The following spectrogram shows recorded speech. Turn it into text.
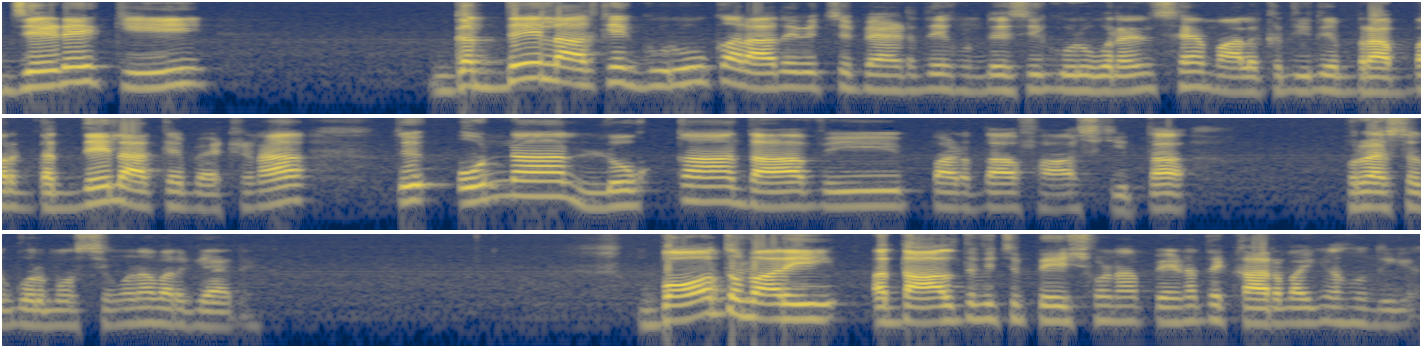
ਜਿਹੜੇ ਕਿ ਗੱਦੇ ਲਾ ਕੇ ਗੁਰੂ ਘਰਾਂ ਦੇ ਵਿੱਚ ਬੈਠਦੇ ਹੁੰਦੇ ਸੀ, ਗੁਰੂ ਗ੍ਰੰਥ ਸਾਹਿਬ ਮਾਲਕ ਜੀ ਦੇ ਬਰਾਬਰ ਗੱਦੇ ਲਾ ਕੇ ਬੈਠਣਾ ਤੇ ਉਹਨਾਂ ਲੋਕਾਂ ਦਾ ਵੀ ਪਰਦਾ ਫਾਸ਼ ਕੀਤਾ। ਪ੍ਰੋਫੈਸਰ ਗੁਰਮੁਖ ਸਿੰਘ ਉਹਨਾਂ ਵਰਗਿਆਂ ਨੇ। ਬਹੁਤ ਵਾਰੀ ਅਦਾਲਤ ਵਿੱਚ ਪੇਸ਼ ਹੋਣਾ ਪੈਣਾ ਤੇ ਕਾਰਵਾਈਆਂ ਹੁੰਦੀਆਂ।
